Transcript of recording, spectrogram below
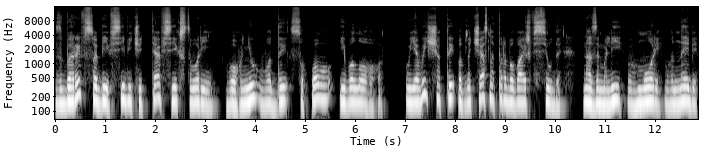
Збери в собі всі відчуття всіх створінь, вогню, води, сухого і вологого. Уяви, що ти одночасно перебуваєш всюди, на землі, в морі, в небі,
